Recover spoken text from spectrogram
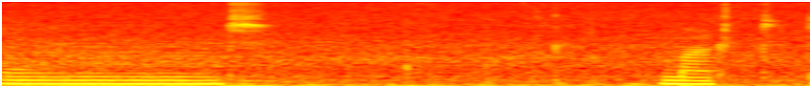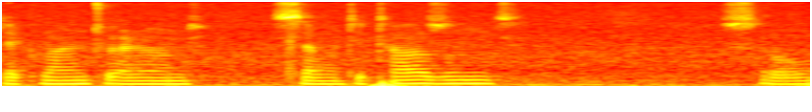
and marked decline to around 70,000 so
